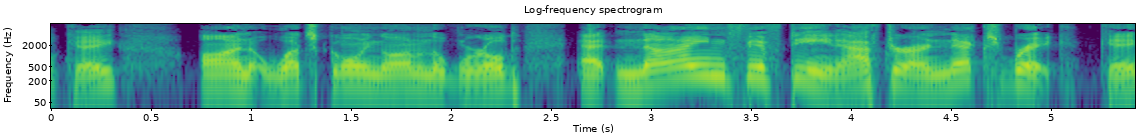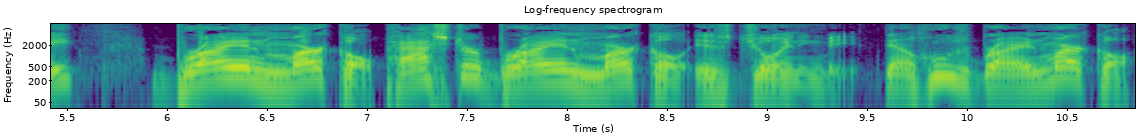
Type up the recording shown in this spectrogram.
okay, on what's going on in the world. At 9.15, after our next break, okay, Brian Markle, Pastor Brian Markle is joining me. Now, who's Brian Markle?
